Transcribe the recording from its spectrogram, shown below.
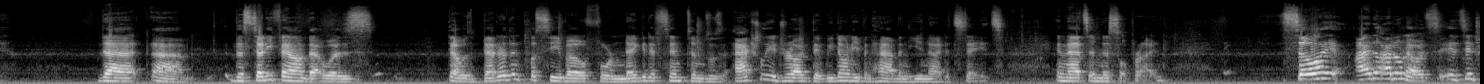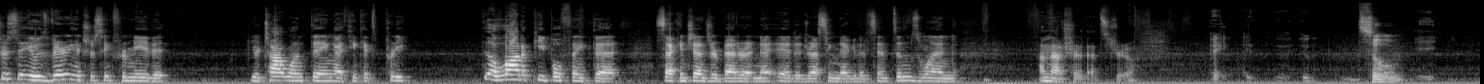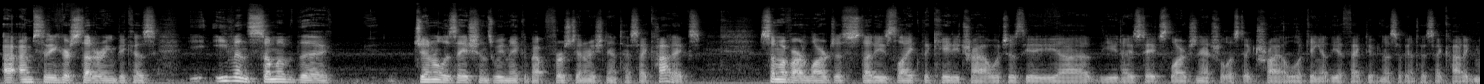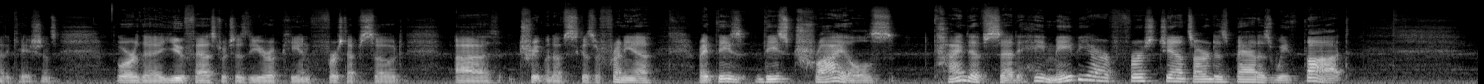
that um, the study found that was that was better than placebo for negative symptoms was actually a drug that we don't even have in the United States, and that's amisulpride. So I, I, I don't know. It's it's interesting. It was very interesting for me that you're taught one thing. I think it's pretty. A lot of people think that second gens are better at, ne- at addressing negative symptoms when I'm not sure that's true. so I'm sitting here stuttering because even some of the generalizations we make about first generation antipsychotics, some of our largest studies, like the CATIE trial, which is the uh, the United States large naturalistic trial looking at the effectiveness of antipsychotic medications, or the EUFEST, which is the European first episode uh, treatment of schizophrenia, right? These these trials kind of said, hey, maybe our first gens aren't as bad as we thought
